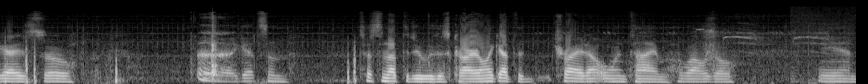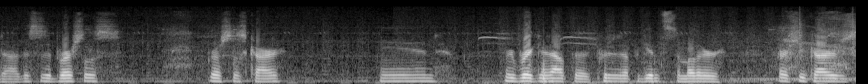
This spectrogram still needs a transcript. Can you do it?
Guys, so uh, I got some testing out to do with this car. I only got to try it out one time a while ago, and uh, this is a brushless, brushless car, and we're breaking it out to put it up against some other RC cars.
